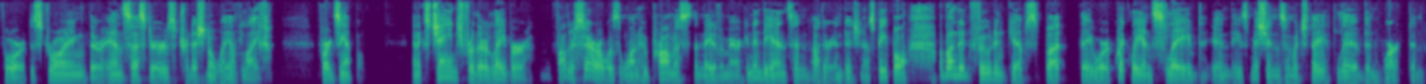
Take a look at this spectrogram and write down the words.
for destroying their ancestors' traditional way of life. For example, in exchange for their labor, Father Serra was the one who promised the Native American Indians and other indigenous people abundant food and gifts, but they were quickly enslaved in these missions in which they lived and worked and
